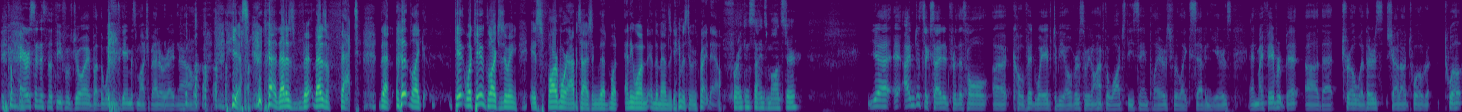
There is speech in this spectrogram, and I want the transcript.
comparison is the thief of joy, but the women's game is much better right now. yes that, that is ve- that is a fact that like Ca- what Caitlin Clark is doing is far more appetizing than what anyone in the men's game is doing right now. Frankenstein's monster. Yeah, I- I'm just excited for this whole uh, COVID wave to be over, so we don't have to watch these same players for like seven years. And my favorite bit uh, that Trill Withers, shout out Twill, Twill,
